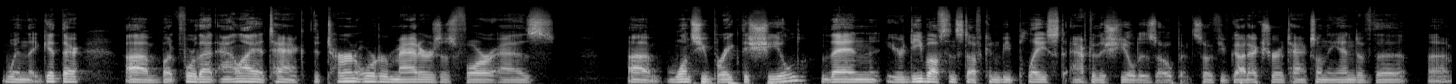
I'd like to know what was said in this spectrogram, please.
when they get there. Um, but for that ally attack, the turn order matters as far as uh, once you break the shield, then your debuffs and stuff can be placed after the shield is open. So if you've got extra attacks on the end of the uh,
